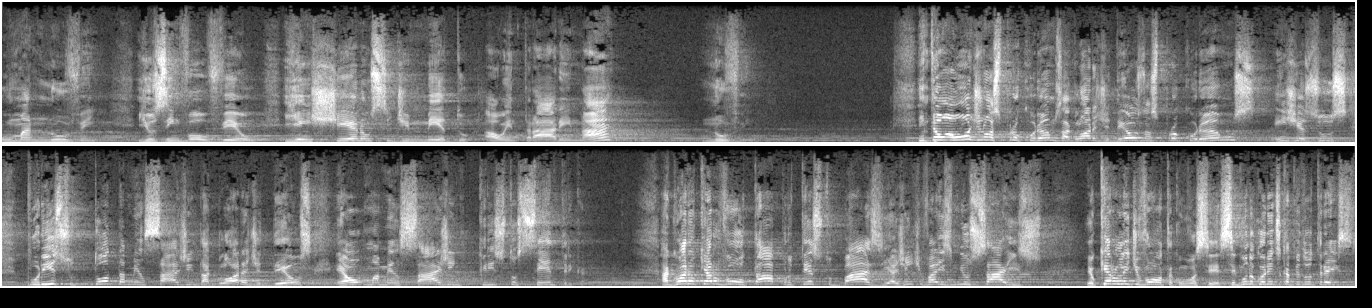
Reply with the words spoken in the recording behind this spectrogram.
uma nuvem e os envolveu, e encheram-se de medo ao entrarem na nuvem. Então, aonde nós procuramos a glória de Deus, nós procuramos em Jesus. Por isso, toda mensagem da glória de Deus é uma mensagem cristocêntrica. Agora eu quero voltar para o texto base e a gente vai esmiuçar isso. Eu quero ler de volta com você, 2 Coríntios capítulo 3.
